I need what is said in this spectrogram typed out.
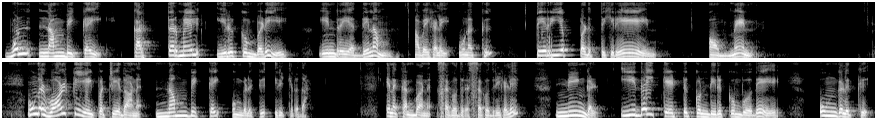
உன் நம்பிக்கை கர்த்தர் மேல் இருக்கும்படி இன்றைய தினம் அவைகளை உனக்கு தெரியப்படுத்துகிறேன். ஆமென். உங்கள் வாழ்க்கையை பற்றியதான நம்பிக்கை உங்களுக்கு இருக்கிறதா? எனக்கு அன்பான சகோதர சகோதரிகளே நீங்கள் இதை கேட்டுக்கொண்டிருக்கும் போதே உங்களுக்கு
